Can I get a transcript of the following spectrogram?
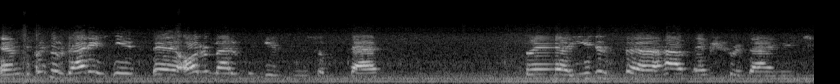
And because of that, it, it uh, automatically gives you some stats. So yeah, you just uh, have extra damage.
